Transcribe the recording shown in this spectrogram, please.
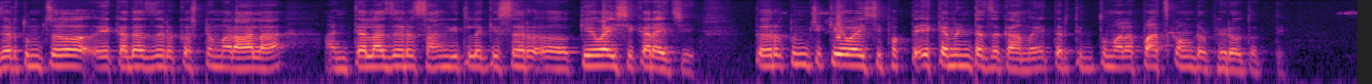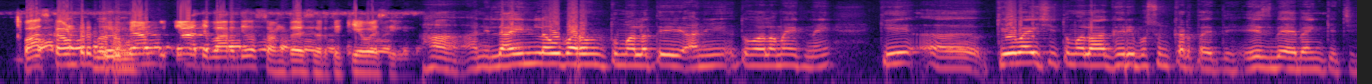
जर तुमचं एखादा जर कस्टमर आला आणि त्याला जर सांगितलं की सर के वाय सी करायची. तर तुमची के वाय सी फक्त एका मिनिटाचं काम आहे. तर ते तुम्हाला पाच काउंटर फिरवतात ते. पाच काउंटर फिरून मी आम्ही दहा ते बारा दिवस सांगताय सर ते केवायसी हा आणि लाईनला उभा राहून तुम्हाला ते आणि तुम्हाला माहीत नाही की के वाय सी तुम्हाला घरी बसून करता येते एस बी आय बँकेची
